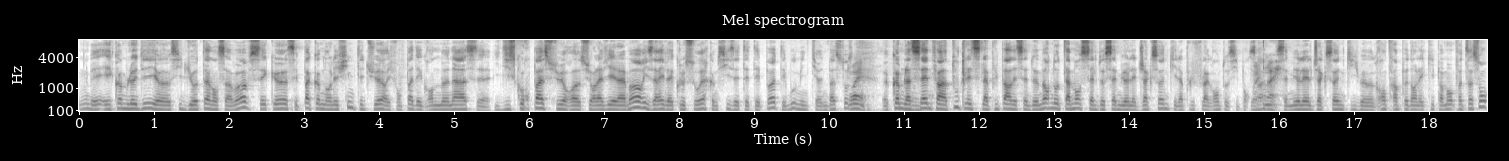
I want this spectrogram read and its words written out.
Mais- et comme le dit euh, dans sa voix, c'est que c'est pas comme dans les films, tes tueurs, ils font pas des grandes menaces, euh, ils discourent pas sur, euh, sur la vie et la mort, ils arrivent avec le sourire comme s'ils étaient tes potes et boum, ils te tirent une bastos. Ouais. Euh, comme la scène, enfin toutes les, la plupart des scènes de meurtre, notamment celle de Samuel L. Jackson, qui est la plus flagrante aussi pour ça. Ouais. Ouais. Samuel L. Jackson qui euh, rentre un peu dans l'équipement. Enfin, de toute façon,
